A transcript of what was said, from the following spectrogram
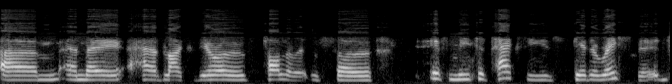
um, and they have like zero tolerance, so if meter taxis get arrested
